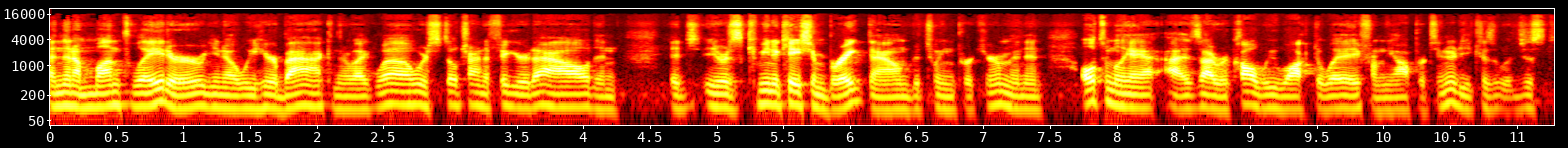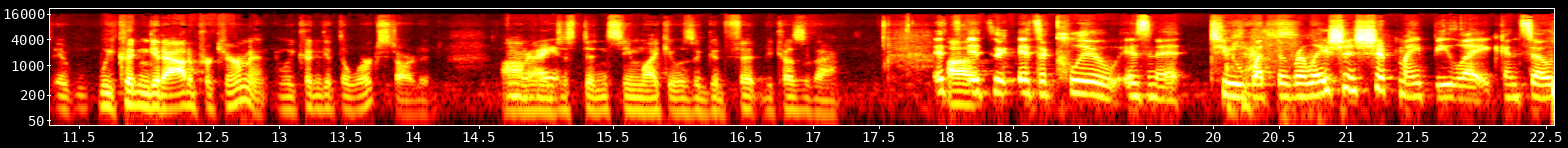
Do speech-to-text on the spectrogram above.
And then a month later you know we hear back and they're like well we're still trying to figure it out. And it, there was communication breakdown between procurement and ultimately as i recall we walked away from the opportunity because it was just it, we couldn't get out of procurement and we couldn't get the work started um, right. it just didn't seem like it was a good fit because of that it's uh, it's a it's a clue, isn't it, to yes. what the relationship might be like, and so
